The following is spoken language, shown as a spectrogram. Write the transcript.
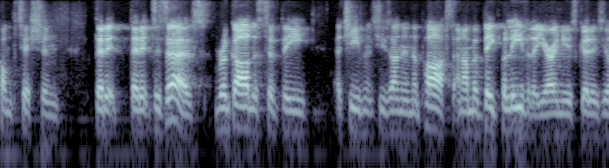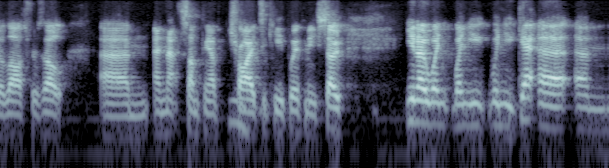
competition that it that it deserves, regardless of the achievements you've done in the past. And I'm a big believer that you're only as good as your last result, um, and that's something I've tried to keep with me. So, you know, when when you when you get a um,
